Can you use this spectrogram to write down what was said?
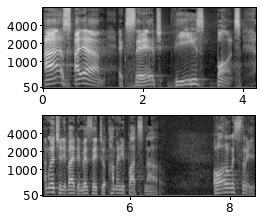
as I am, except these bonds. I'm going to divide the message to how many parts now? Always three.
